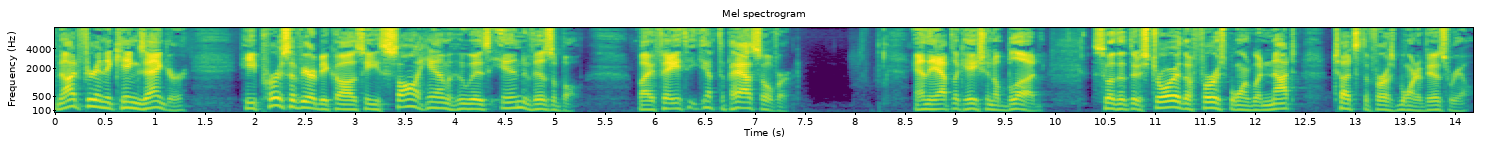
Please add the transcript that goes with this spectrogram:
not fearing the king's anger. He persevered because he saw him who is invisible. By faith he kept the Passover and the application of blood so that the destroyer of the firstborn would not touch the firstborn of Israel.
